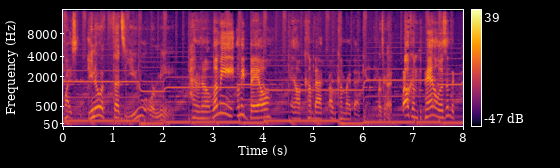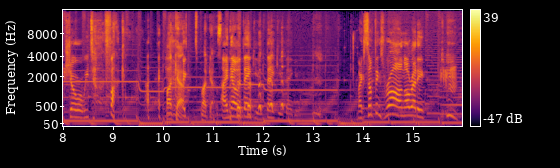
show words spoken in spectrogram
twice now. Do you know if that's you or me? I don't know. Let me let me bail, and I'll come back. I'll come right back in. Okay. Welcome to Panelism, the show where we talk. Fuck. Podcast. It's podcast. I know. Thank you. Thank you. Thank you. Mike, something's wrong already.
